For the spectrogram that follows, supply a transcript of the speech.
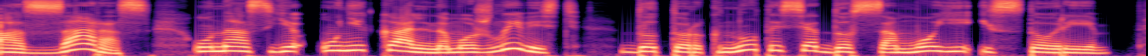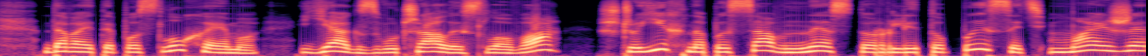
А зараз у нас є унікальна можливість доторкнутися до самої історії. Давайте послухаємо, як звучали слова, що їх написав Нестор-літописець майже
